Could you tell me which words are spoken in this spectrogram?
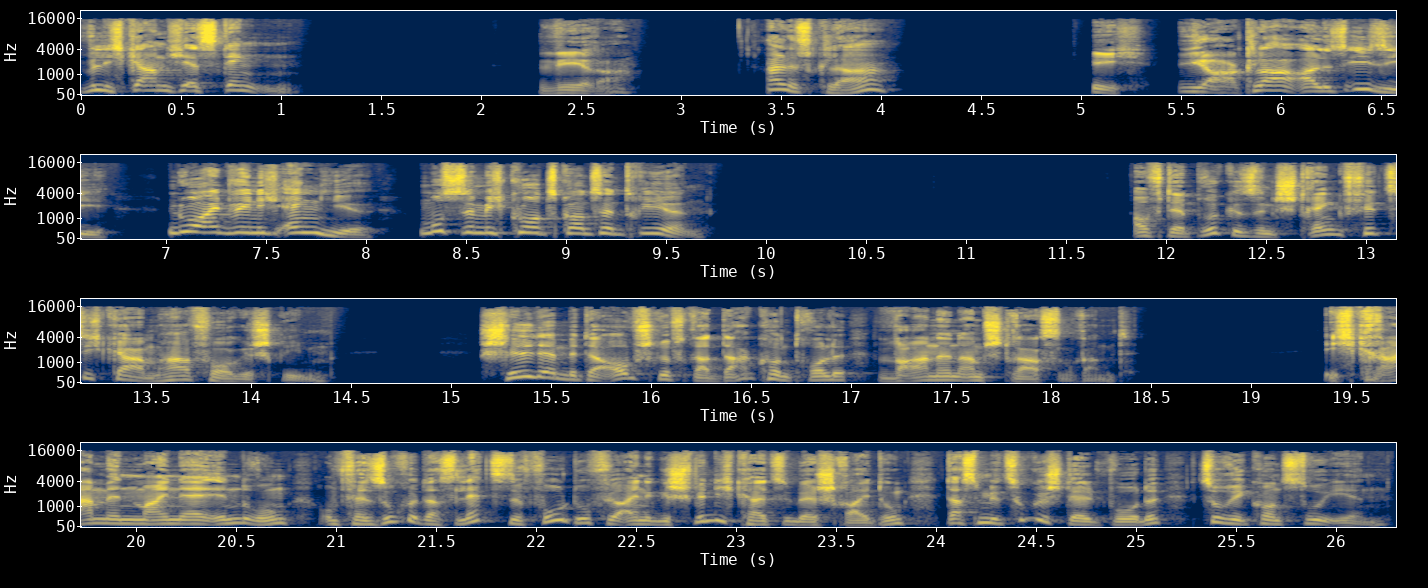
will ich gar nicht erst denken. Vera. Alles klar? Ich. Ja, klar, alles easy. Nur ein wenig eng hier. Musste mich kurz konzentrieren. Auf der Brücke sind streng 40 kmh vorgeschrieben. Schilder mit der Aufschrift Radarkontrolle warnen am Straßenrand. Ich krame in meine Erinnerung und versuche das letzte Foto für eine Geschwindigkeitsüberschreitung, das mir zugestellt wurde, zu rekonstruieren.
